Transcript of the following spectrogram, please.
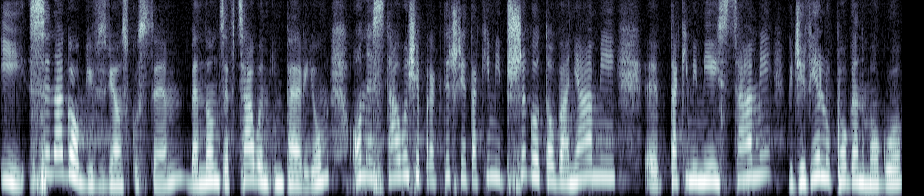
i synagogi w związku z tym, będące w całym imperium, one stały się praktycznie takimi przygotowaniami, y, takimi miejscami, gdzie wielu pogan mogło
